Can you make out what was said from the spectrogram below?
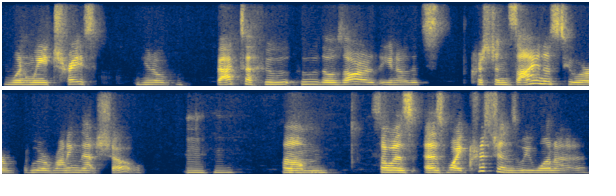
when we trace, you know, back to who who those are, you know, it's Christian Zionists who are who are running that show. Mm-hmm. Um, mm-hmm. So as as white Christians, we want to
